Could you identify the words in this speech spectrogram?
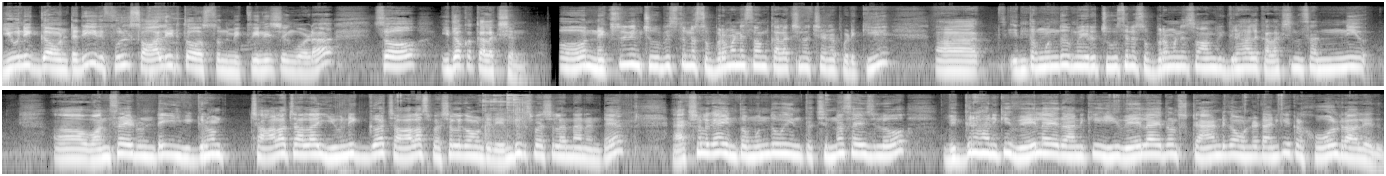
యూనిక్గా ఉంటుంది. ఇది ఫుల్ సాలిడ్తో వస్తుంది మీకు ఫినిషింగ్ కూడా. సో ఇదొక కలెక్షన్. సో నెక్స్ట్ నేను చూపిస్తున్న సుబ్రహ్మణ్య స్వామి కలెక్షన్ వచ్చేటప్పటికి ఇంతకుముందు మీరు చూసిన సుబ్రహ్మణ్య స్వామి విగ్రహాల కలెక్షన్స్ అన్నీ వన్ సైడ్ ఉంటే ఈ విగ్రహం చాలా చాలా యూనిక్గా చాలా స్పెషల్గా ఉంటుంది ఎందుకు స్పెషల్ అన్నానంటే యాక్చువల్గా ఇంతకుముందు ఇంత చిన్న సైజులో విగ్రహానికి వేలాయుధానికి ఈ వేలాయుధం స్టాండ్గా ఉండటానికి ఇక్కడ హోల్ రాలేదు.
